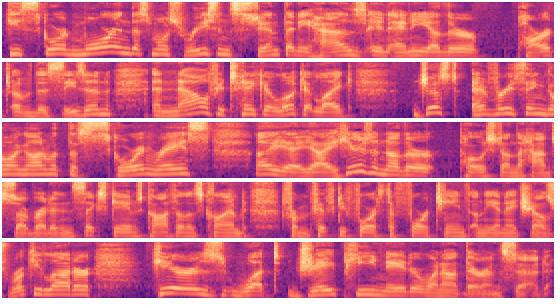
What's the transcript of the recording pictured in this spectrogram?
He's scored more in this most recent stint than he has in any other part of the season. And now, if you take a look at like just everything going on with the scoring race. Oh yeah, yeah. Here's another post on the Habs subreddit. In six games, Caufield has climbed from 54th to 14th on the NHL's rookie ladder. Here's what JP Nader went out there and said.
